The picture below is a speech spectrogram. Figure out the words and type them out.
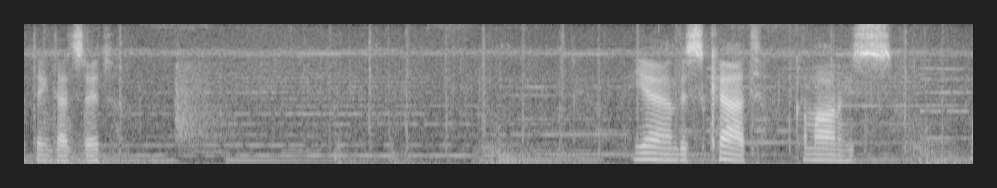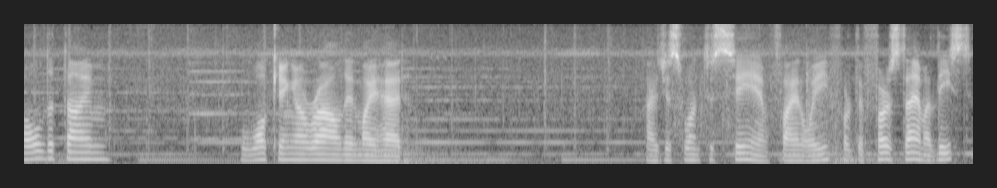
I think that's it. Yeah, and this cat, come on, he's all the time walking around in my head. I just want to see him finally, for the first time at least.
